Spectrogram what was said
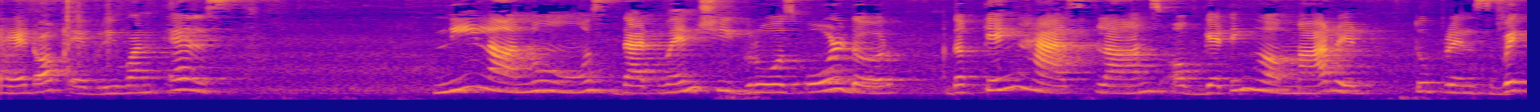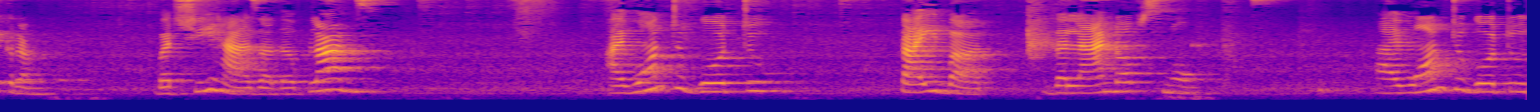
अहेड ऑफ एवरी वन एल्स Neela knows that when she grows older, the king has plans of getting her married to Prince Vikram. But she has other plans. I want to go to Taibar, the land of snow. I want to go to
